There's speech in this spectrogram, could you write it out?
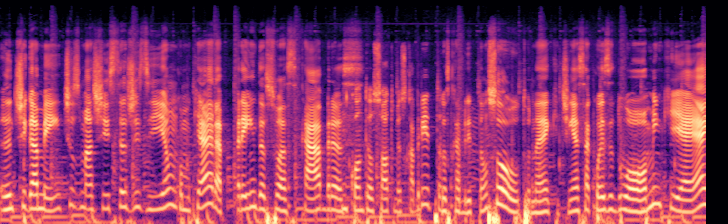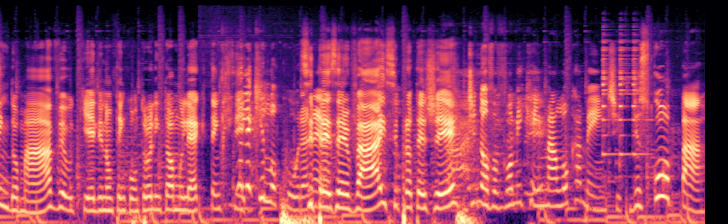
Antigamente os machistas diziam, como que era? Prenda suas cabras Enquanto eu solto meus cabritos. os cabritos estão soltos, né? Que tinha essa coisa do homem que é indomável, que ele não tem controle, então a mulher que tem que se, Olha que loucura, se né? preservar e se proteger. De novo, eu vou me queimar loucamente. Desculpa,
